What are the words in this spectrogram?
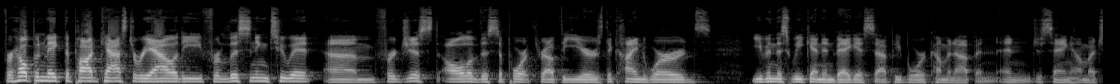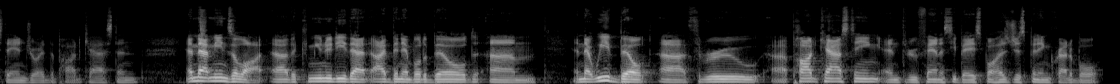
for helping make the podcast a reality, for listening to it, for just all of the support throughout the years, the kind words, even this weekend in Vegas, uh, people were coming up and and just saying how much they enjoyed the podcast, and and that means a lot. Uh, the community that I've been able to build. Um, and that we've built uh, through uh, podcasting and through fantasy baseball has just been incredible.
